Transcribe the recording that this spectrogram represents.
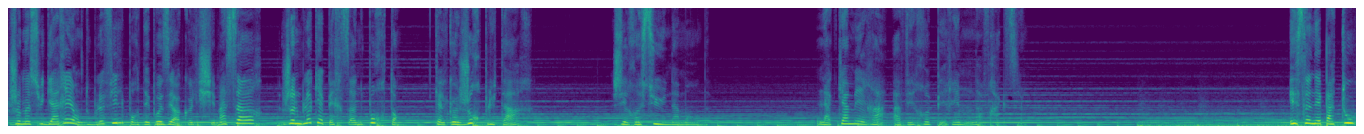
je me suis garée en double fil pour déposer un colis chez ma sœur. Je ne bloquais personne. Pourtant, quelques jours plus tard, j'ai reçu une amende. La caméra avait repéré mon infraction. Et ce n'est pas tout.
